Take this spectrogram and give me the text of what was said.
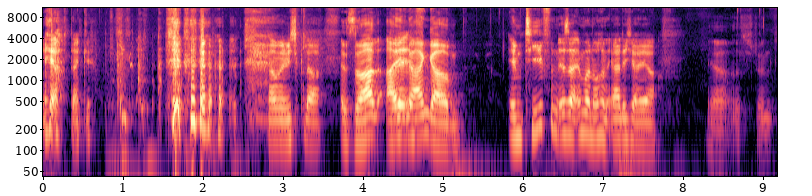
Ja, danke. War mir nicht klar. Es waren eigene äh, Angaben. Im Tiefen ist er immer noch ein ehrlicher Herr. Ja, das stimmt.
